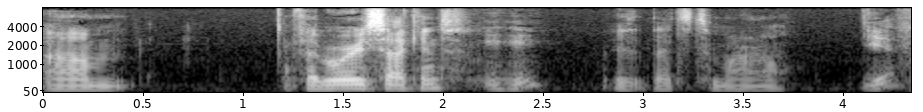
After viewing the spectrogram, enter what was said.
um, February second. Mm-hmm. That's tomorrow. Yeah.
